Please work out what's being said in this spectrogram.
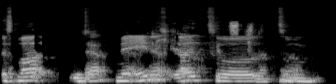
es war ja, eine Ähnlichkeit ja, zur, zum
